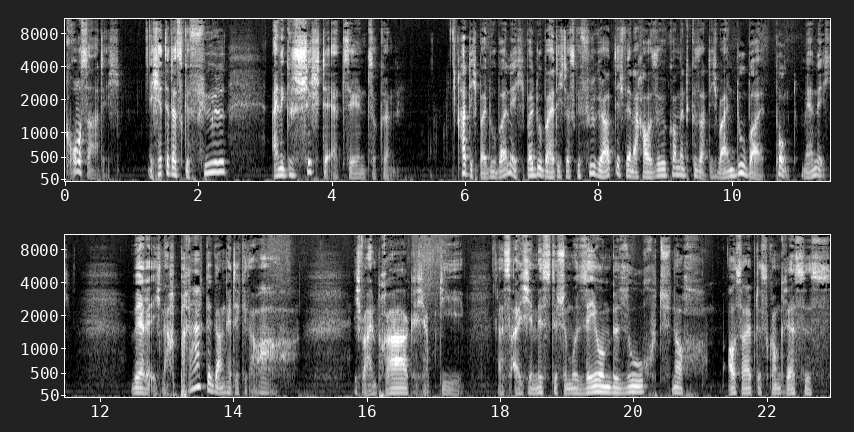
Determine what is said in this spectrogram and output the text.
Großartig. Ich hätte das Gefühl, eine Geschichte erzählen zu können. Hatte ich bei Dubai nicht. Bei Dubai hätte ich das Gefühl gehabt, ich wäre nach Hause gekommen und hätte gesagt, ich war in Dubai. Punkt. Mehr nicht. Wäre ich nach Prag gegangen, hätte ich gesagt, oh, ich war in Prag, ich habe die das alchemistische Museum besucht, noch außerhalb des Kongresses.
